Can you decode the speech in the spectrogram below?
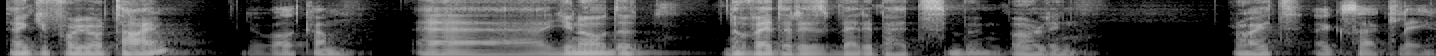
Thank you for your time. You're welcome. Uh, you know, the, the weather is very bad in Berlin, right? Exactly.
